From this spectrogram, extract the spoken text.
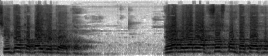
સીધો કપાઈ જતો હતો. ઘણા બધાને અફસોસ પણ થતો હતો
